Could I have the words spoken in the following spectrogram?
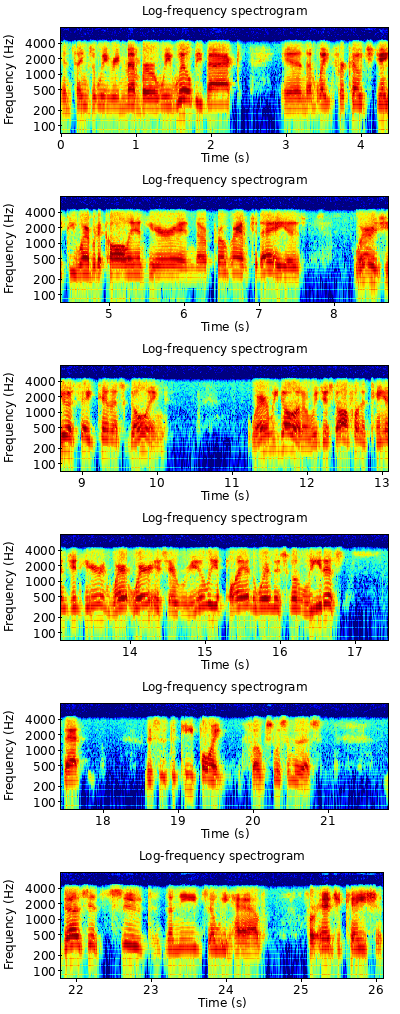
and things that we remember we will be back And I'm waiting for Coach J.P. Weber to call in here. And our program today is where is USA Tennis going? Where are we going? Are we just off on a tangent here? And where where is there really a plan to where this is going to lead us? That this is the key point, folks. Listen to this. Does it suit the needs that we have for education,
